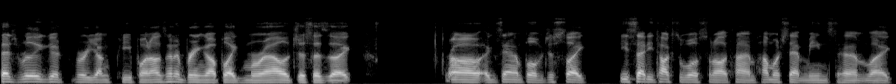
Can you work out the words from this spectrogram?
that's really good for young people and I was going to bring up like Morel just as like uh example of just like he said he talks to Willson all the time how much that means to him. Like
